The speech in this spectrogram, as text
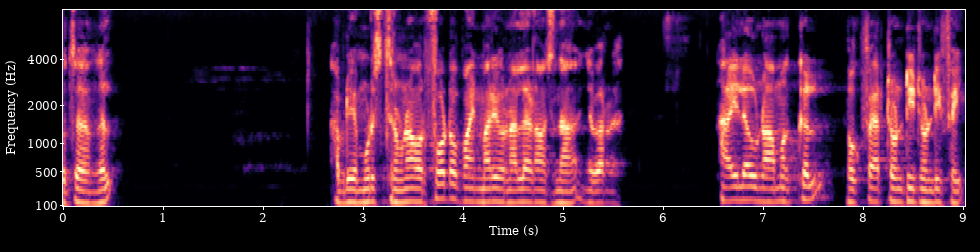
புத்தகங்கள். அப்படியே முடிச்சிட்டோம்னா ஒரு ஃபோட்டோ பாயிண்ட் மாதிரி ஒரு நல்ல இடம் வச்சுருந்தாங்க. இங்கே பாருங்கள் I love Namakkal book fair twenty twenty five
